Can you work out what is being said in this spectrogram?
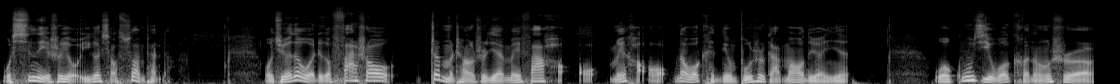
我心里是有一个小算盘的。我觉得我这个发烧这么长时间没发好，没好，那我肯定不是感冒的原因。我估计我可能是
